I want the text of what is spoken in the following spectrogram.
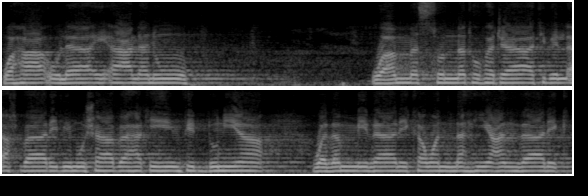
وهؤلاء أعلنوه. وأما السنة فجاءت بالأخبار بمشابهتهم في الدنيا وذم ذلك والنهي عن ذلك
